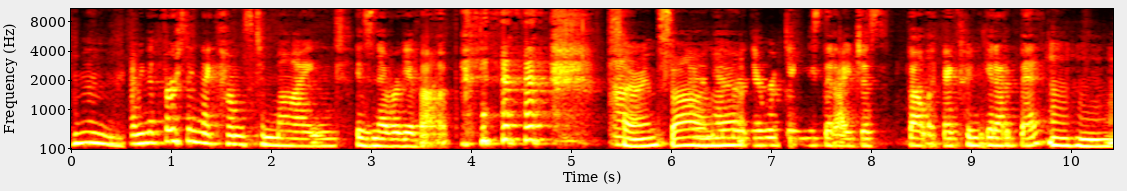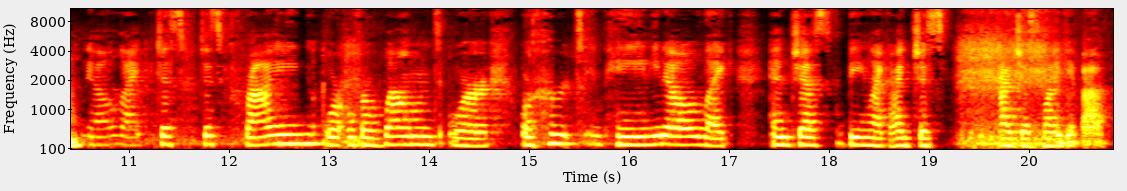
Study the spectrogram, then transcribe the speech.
Hmm. I mean, the first thing that comes to mind is never give up. Siren um, I song. remember Yeah. there were days that I just felt like I couldn't get out of bed. Mm-hmm. You know, like just just crying or overwhelmed or or hurt in pain. You know, like and just being like, I just I just want to give up.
